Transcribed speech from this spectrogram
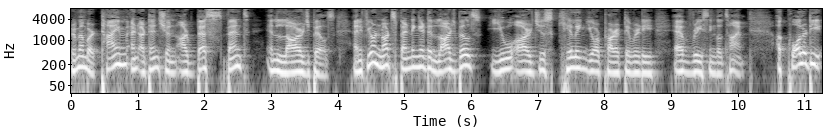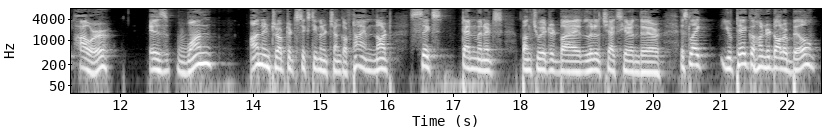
Remember, time and attention are best spent in large bills. And if you're not spending it in large bills, you are just killing your productivity every single time. A quality hour is one uninterrupted 60 minute chunk of time, not six, 10 minutes punctuated by little checks here and there. It's like you take a hundred dollar bill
